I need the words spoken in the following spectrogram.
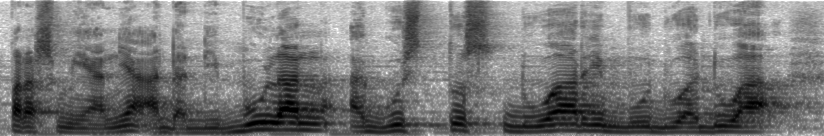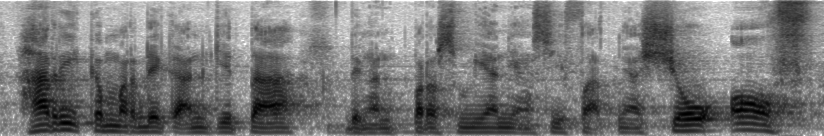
peresmiannya ada di bulan Agustus 2022, hari kemerdekaan kita dengan peresmian yang sifatnya show off.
